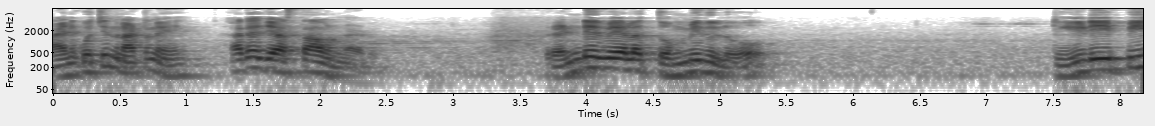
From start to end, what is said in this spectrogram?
ఆయనకు వచ్చింది నటనే అదే చేస్తూ ఉన్నాడు. రెండు వేల తొమ్మిదిలో టీడీపీ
